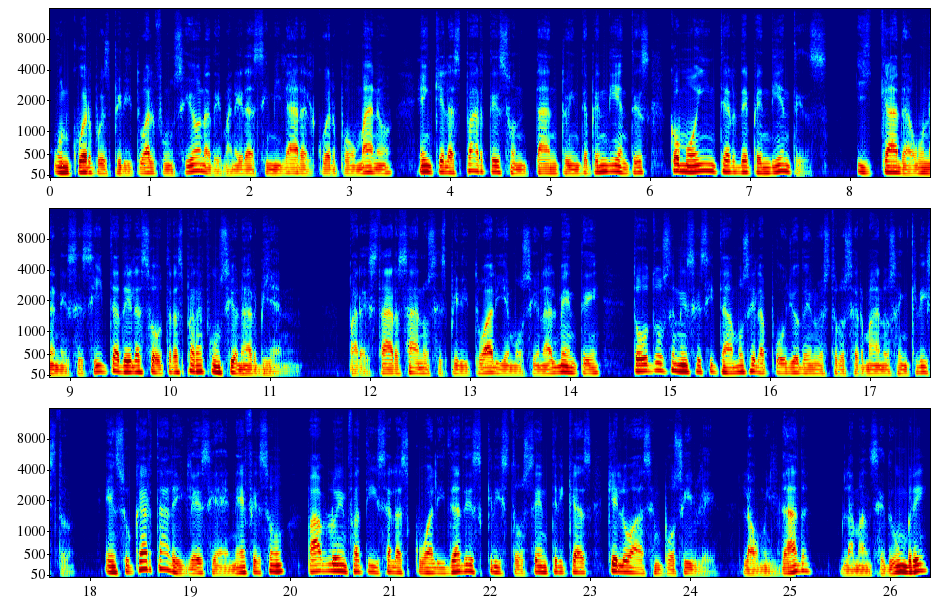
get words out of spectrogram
Un cuerpo espiritual funciona de manera similar al cuerpo humano, en que las partes son tanto independientes como interdependientes, y cada una necesita de las otras para funcionar bien. Para estar sanos espiritual y emocionalmente, todos necesitamos el apoyo de nuestros hermanos en Cristo. En su carta a la iglesia en Éfeso, Pablo enfatiza las cualidades cristocéntricas que lo hacen posible, la humildad, la mansedumbre,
